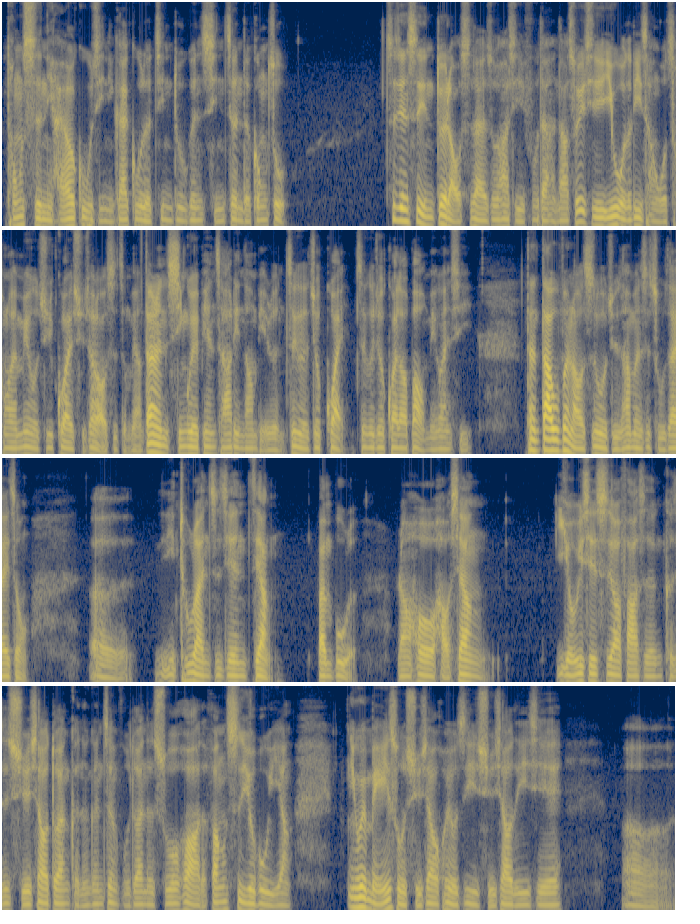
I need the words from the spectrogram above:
同时，你还要顾及你该顾的进度跟行政的工作，这件事情对老师来说，他其实负担很大。所以，其实以我的立场，我从来没有去怪学校老师怎么样。当然，行为偏差另当别论，这个就怪，这个就怪到爆，没关系。但大部分老师，我觉得他们是处在一种，呃，你突然之间这样颁布了，然后好像有一些事要发生，可是学校端可能跟政府端的说话的方式又不一样，因为每一所学校会有自己学校的一些，呃。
